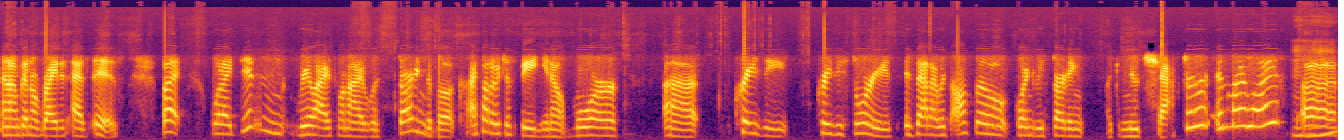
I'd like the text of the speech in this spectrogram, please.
and I'm going to write it as is. But what I didn't realize when I was starting the book, I thought it would just be, you know, more uh, crazy, crazy stories. Is that I was also going to be starting like a new chapter in my life. Uh,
